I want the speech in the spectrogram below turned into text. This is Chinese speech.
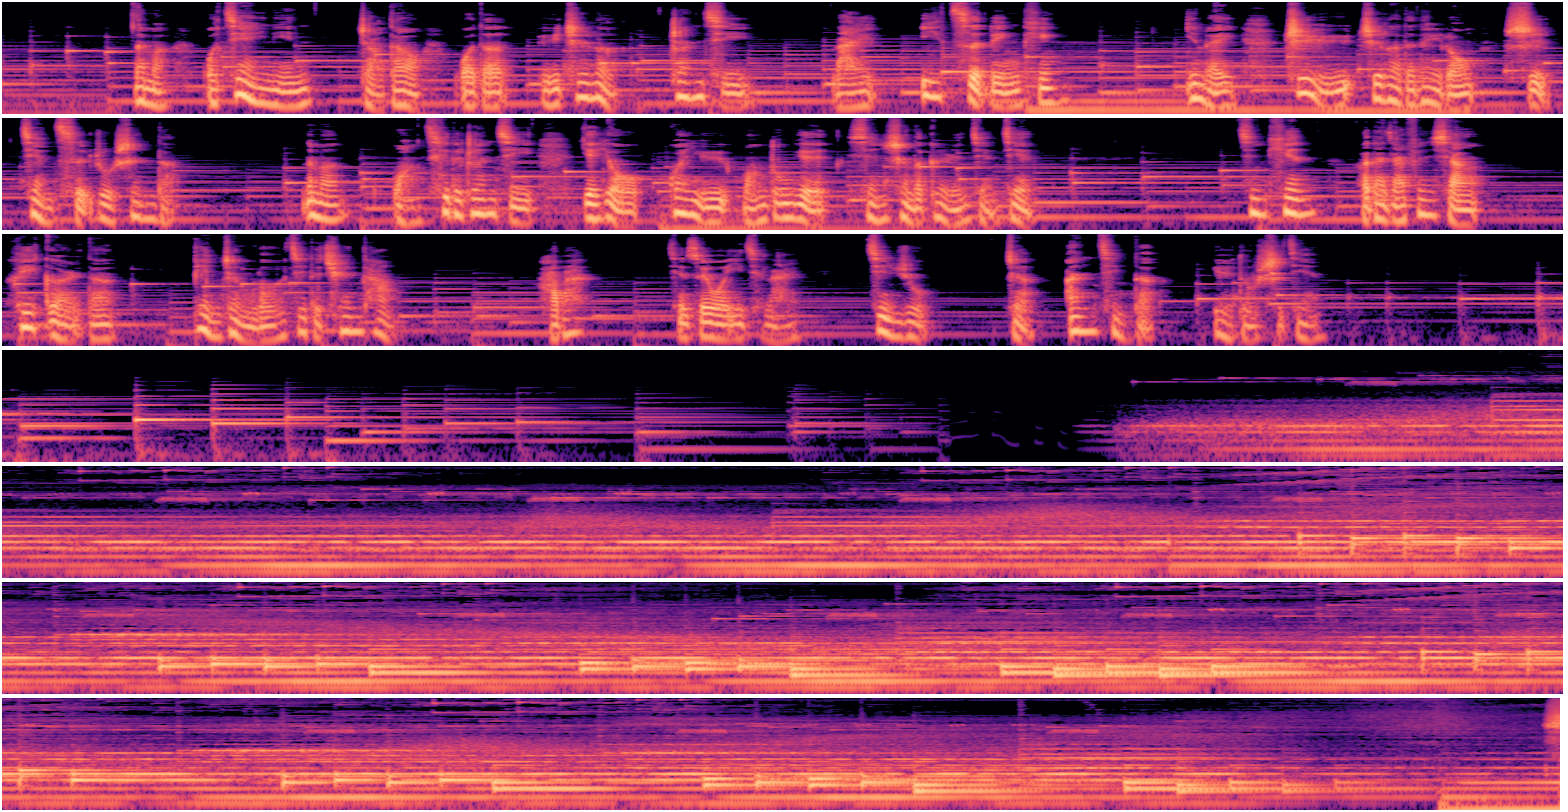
那么我建议您找到我的鱼之乐专辑来依次聆听，因为知鱼之乐的内容是渐次入深的。那么。往期的专辑也有关于王东岳先生的个人简介。今天和大家分享黑格尔的辩证逻辑的圈套，好吧，请随我一起来进入这安静的阅读时间。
